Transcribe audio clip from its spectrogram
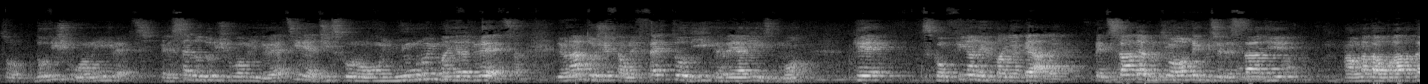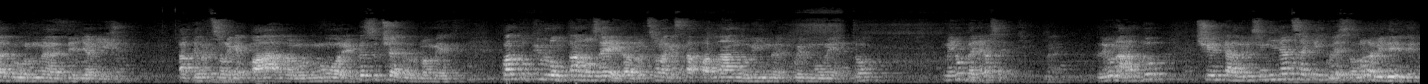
Sono 12 uomini diversi ed essendo 12 uomini diversi reagiscono ognuno in maniera diversa. Leonardo cerca un effetto di realismo che sconfina nel maniacale. Pensate all'ultima volta in cui siete stati a una tavolata con degli amici, tante persone che parlano, rumore, questo succede normalmente. Quanto più lontano sei dalla persona che sta parlando in quel momento, meno bene la senti. Leonardo cerca la verosimiglianza anche in questo. Allora vedete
